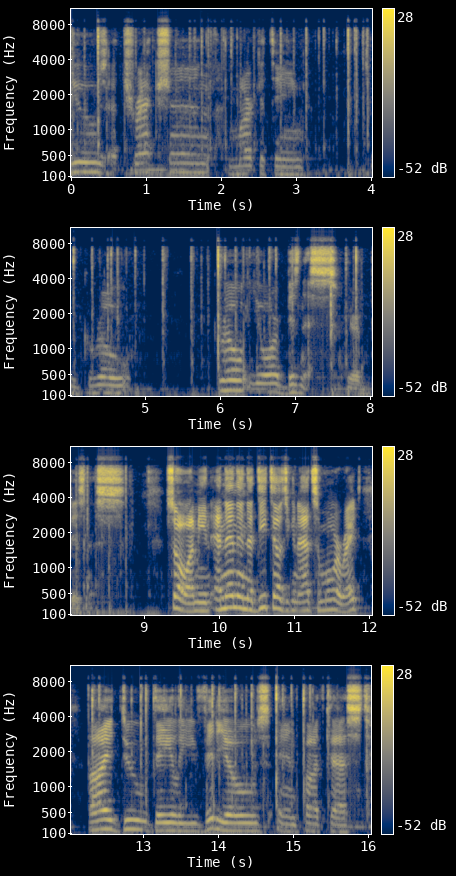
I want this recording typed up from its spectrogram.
use attraction marketing to grow grow your business your business. So I mean and then in the details you can add some more right? I do daily videos and podcast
